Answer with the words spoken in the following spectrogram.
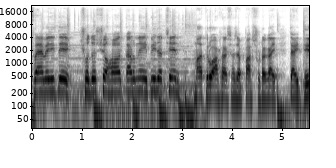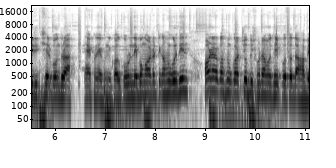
ফ্যামিলিতে সদস্য হওয়ার কারণেই পেয়ে যাচ্ছেন মাত্র আঠাশ হাজার পাঁচশো টাকায়। তাই দেরি কিসের বন্ধুরা? এখন এখনই কল করুন এবং অর্ডারটি কনফার্ম করে দিন। অর্ডার কনফার্ম করার চব্বিশ ঘণ্টার মধ্যেই পৌঁছে দেওয়া হবে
